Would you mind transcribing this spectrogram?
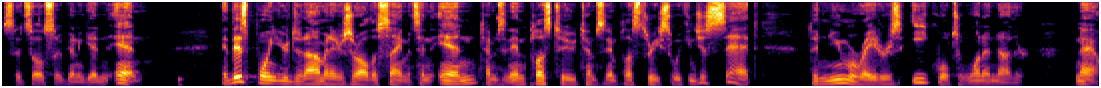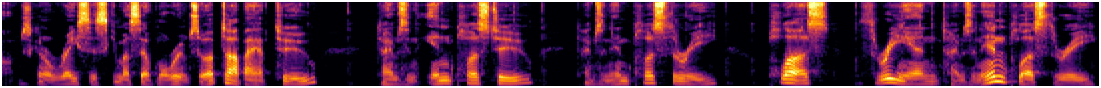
So it's also going to get an n. At this point, your denominators are all the same. It's an n times an n plus 2 times an n plus 3. So we can just set the numerators equal to one another. Now, I'm just going to erase this, give myself more room. So up top, I have 2 times an n plus 2 times an n plus 3 plus 3n times an n plus 3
